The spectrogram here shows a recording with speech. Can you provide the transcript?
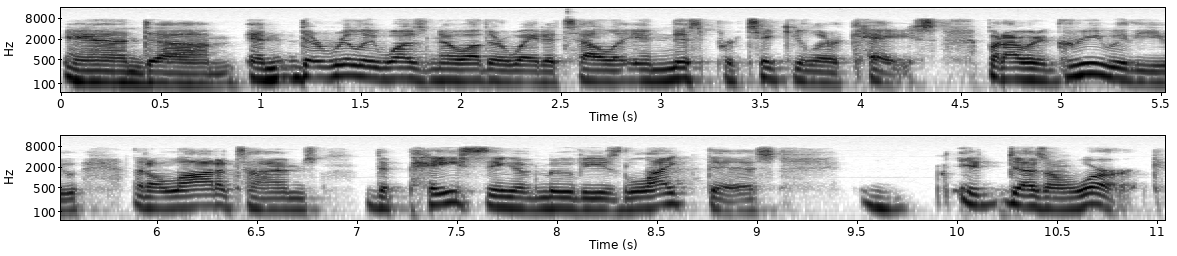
And um, and there really was no other way to tell it in this particular case. But i would agree with you that a lot of times the pacing of movies like this it doesn't work.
